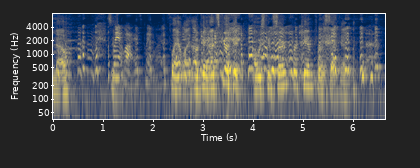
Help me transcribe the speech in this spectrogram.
No? plant wise, plant wise. Plant wise. Okay, that's good. I was concerned for Kim for a second.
